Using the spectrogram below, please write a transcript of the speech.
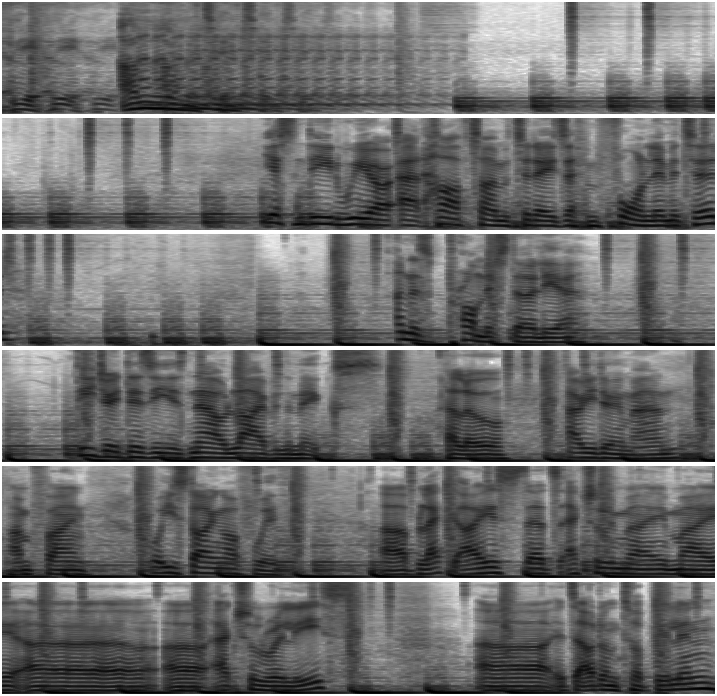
Fear. Unlimited. Yes, indeed, we are at halftime of today's FM4 Unlimited. And as promised earlier, DJ Dizzy is now live in the mix. Hello. How are you doing, man? I'm fine. What are you starting off with? Uh, Black Ice, that's actually my, my uh, uh, actual release. Uh, it's out on Top Billing,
